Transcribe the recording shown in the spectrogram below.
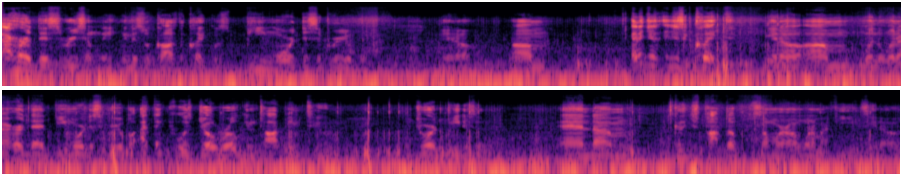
I heard this recently, and this would cause the click, was be more disagreeable, you know? Um, and it just, it just clicked, you know, um, when, when I heard that be more disagreeable. I think it was Joe Rogan talking to Jordan Peterson. And, um, cause it just popped up somewhere on one of my feeds, you know?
